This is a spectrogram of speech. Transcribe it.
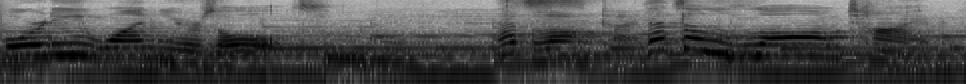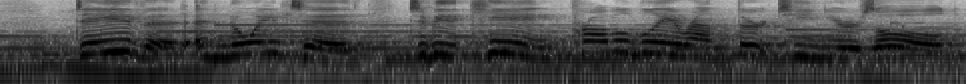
41 years old. Mm-hmm. That's a long time. That's a long time. David, anointed to be the king, probably around 13 years old,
